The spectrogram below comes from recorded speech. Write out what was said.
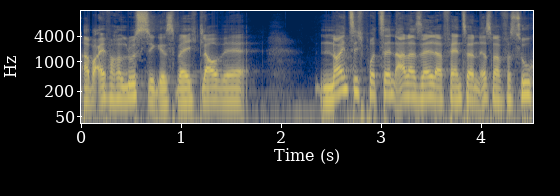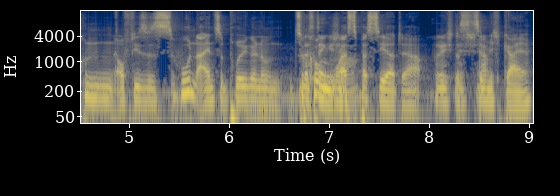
aber einfach lustig ist, weil ich glaube, 90% aller Zelda-Fans werden erstmal versuchen, auf dieses Huhn einzuprügeln und zu das gucken, was auch. passiert, ja. Richtig. Das ist ja. ziemlich geil.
